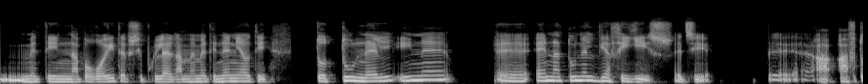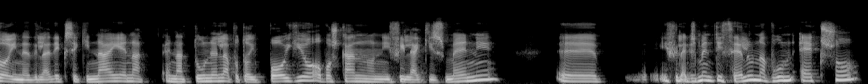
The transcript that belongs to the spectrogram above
με την απογοήτευση που λέγαμε, με την έννοια ότι το τούνελ είναι ε, ένα τούνελ διαφυγής. Έτσι. Ε, αυτό είναι, δηλαδή ξεκινάει ένα, ένα τούνελ από το υπόγειο όπως κάνουν οι φυλακισμένοι. Ε, οι φυλακισμένοι τι θέλουν, να βγουν έξω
